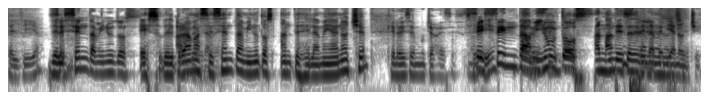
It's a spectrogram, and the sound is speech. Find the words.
Del día. Del- 60 minutos. eso, del programa Antes de la 60 minutos antes de la medianoche. Que lo dicen muchas veces. ¿no? 60 minutos. antes, de, la medianoche.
